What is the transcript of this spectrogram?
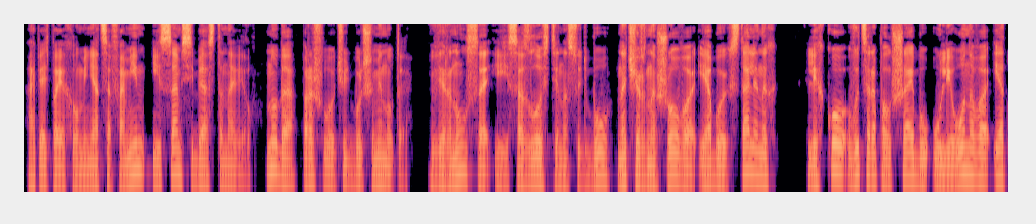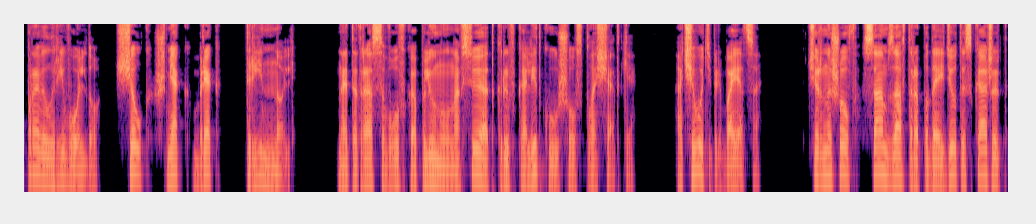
Опять поехал меняться Фомин и сам себя остановил. Ну да, прошло чуть больше минуты. Вернулся и со злости на судьбу, на Чернышова и обоих Сталиных легко выцарапал шайбу у Леонова и отправил Револьду. Щелк, шмяк, бряк, 3-0. На этот раз Вовка плюнул на все и, открыв калитку, ушел с площадки. А чего теперь бояться? Чернышов сам завтра подойдет и скажет,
